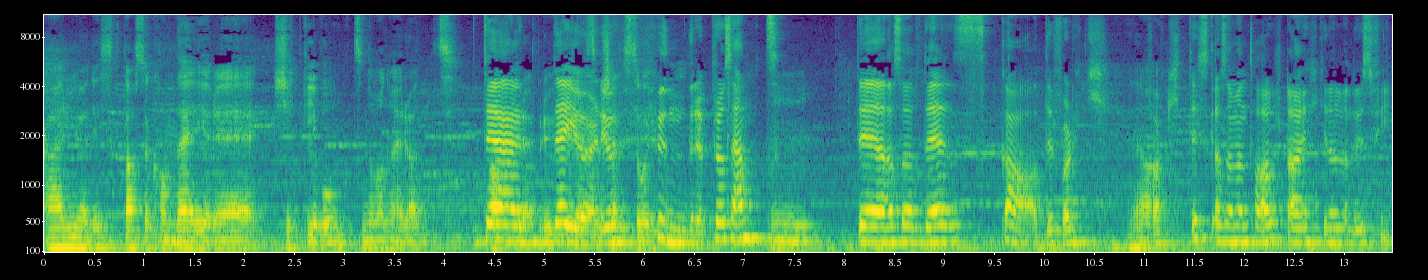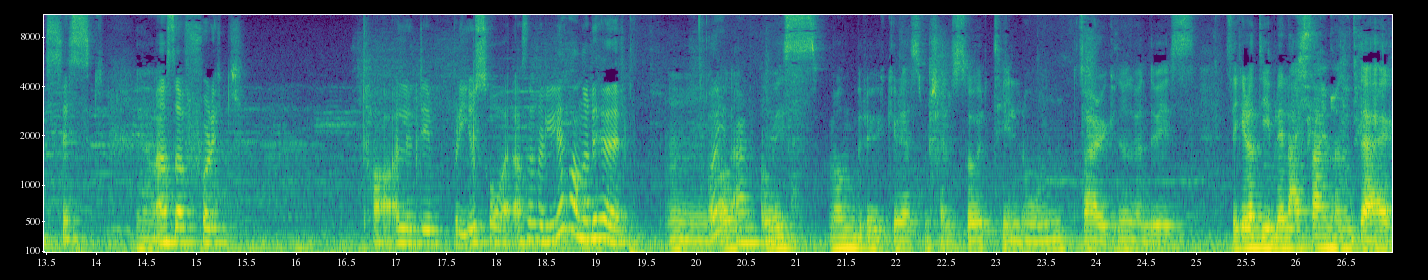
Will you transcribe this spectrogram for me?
er jødisk, da, så kan det gjøre skikkelig vondt når man hører at Det, andre bruker det gjør det jo skjellsord. 100 Mm. det, altså, det skader folk. Ja. faktisk. Altså mentalt, da, ikke nødvendigvis fysisk. Men altså, folk tar Eller de blir jo såra, selvfølgelig, da, når de hører Mm. Oi, Og, og hvis man bruker det som skjellsord til noen, så er det ikke nødvendigvis sikkert at de blir lei seg, men det er,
